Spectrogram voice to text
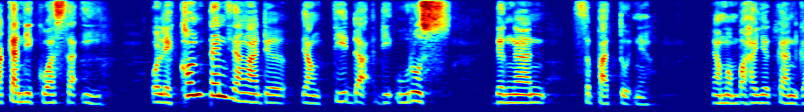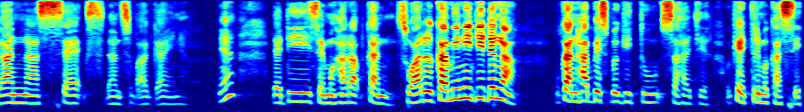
akan dikuasai oleh konten yang ada yang tidak diurus dengan sepatutnya yang membahayakan ganas, seks dan sebagainya. Ya, jadi saya mengharapkan suara kami ini didengar, bukan habis begitu sahaja. Okey, terima kasih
